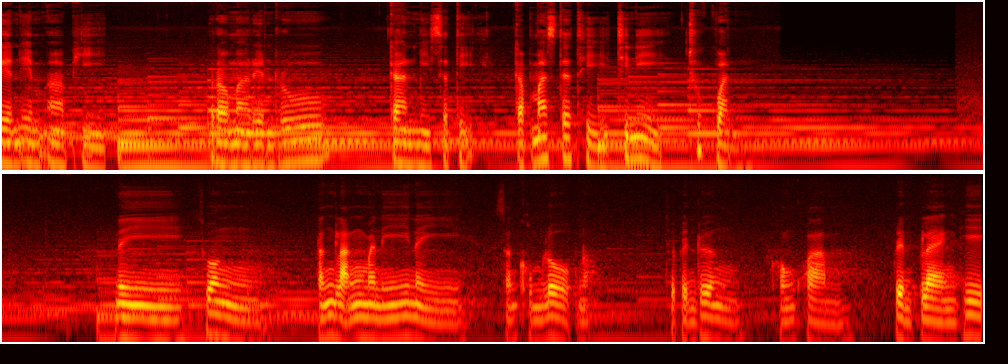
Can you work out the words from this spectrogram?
เรียน MRP เรามาเรียนรู้การมีสติกับ Master T ที่ที่นี่ทุกวัน ในช่วงหลังๆมานี้ในสังคมโลกเนาะจะเป็นเรื่องของความเปลี่ยนแปลงที่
